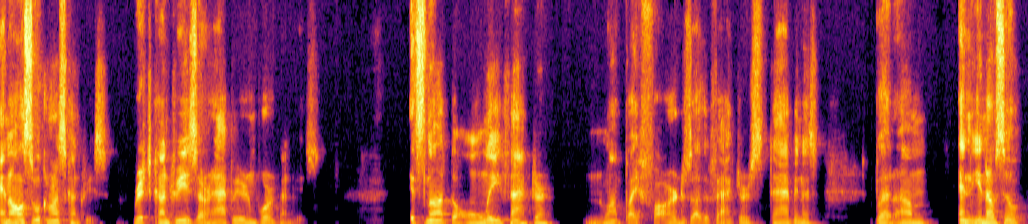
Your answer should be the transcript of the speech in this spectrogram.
and also across countries. Rich countries are happier than poor countries. It's not the only factor, not by far. There's other factors to happiness, but um, and you know, so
